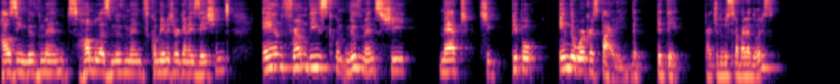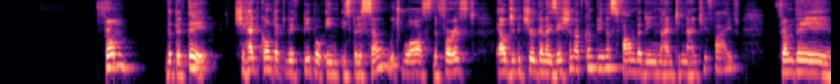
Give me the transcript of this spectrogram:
housing movements homeless movements community organizations and from these movements, she met she, people in the Workers' Party, the PT, Partido dos Trabalhadores. From the PT, she had contact with people in Expressão, which was the first LGBT organization of Campinas, founded in 1995. From the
